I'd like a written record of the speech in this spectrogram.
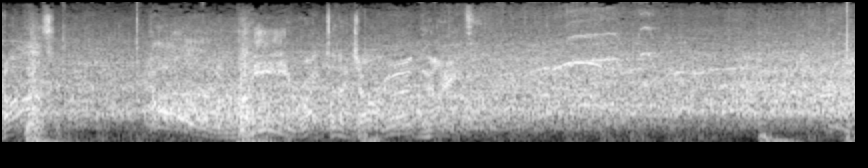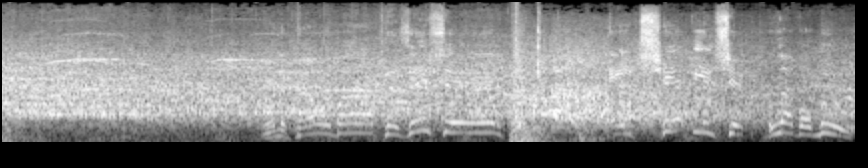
Toss. Oh, knee right to the jaw. In the power bomb position. A championship level move.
